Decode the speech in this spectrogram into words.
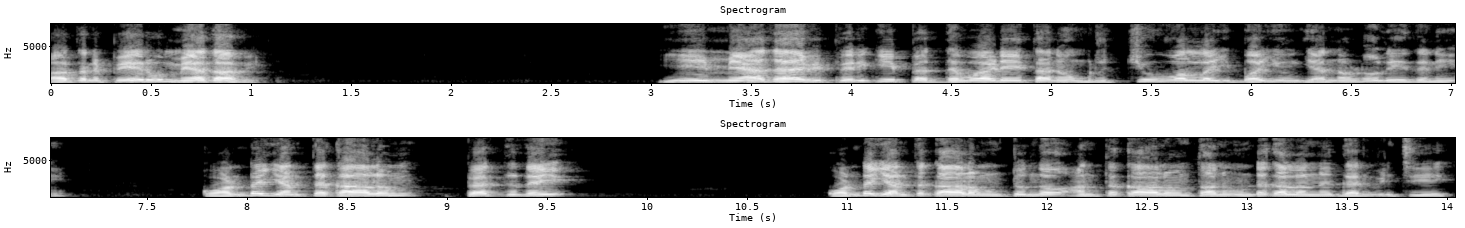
అతని పేరు మేధావి. ఈ మేధావి పెరిగి పెద్దవాడే తన మృత్యువు వల్ల ఈ భయం ఎన్నడూ లేదని కొండ ఎంతకాలం పెద్దదై కొండ ఎంతకాలం ఉంటుందో అంతకాలం తాను ఉండగలని గర్వించి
